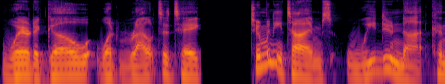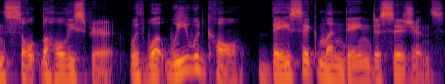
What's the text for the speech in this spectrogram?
where to go, what route to take. Too many times, we do not consult the Holy Spirit with what we would call basic mundane decisions.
